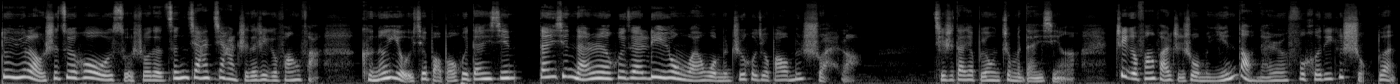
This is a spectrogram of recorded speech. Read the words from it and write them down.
对于老师最后所说的增加价值的这个方法，可能有一些宝宝会担心，担心男人会在利用完我们之后就把我们甩了。其实大家不用这么担心啊，这个方法只是我们引导男人复合的一个手段。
